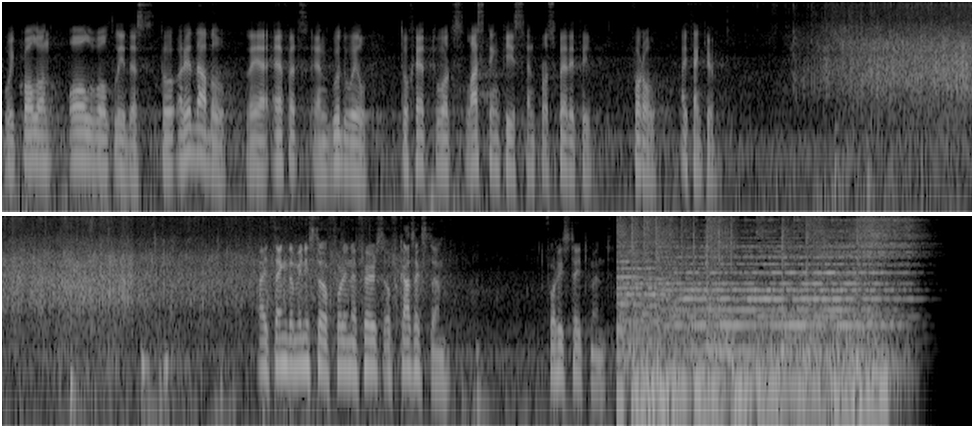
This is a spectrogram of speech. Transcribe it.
We call on all world leaders to redouble their efforts and goodwill to head towards lasting peace and prosperity for all. I thank you. I thank the Minister of Foreign Affairs of Kazakhstan for his statement.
